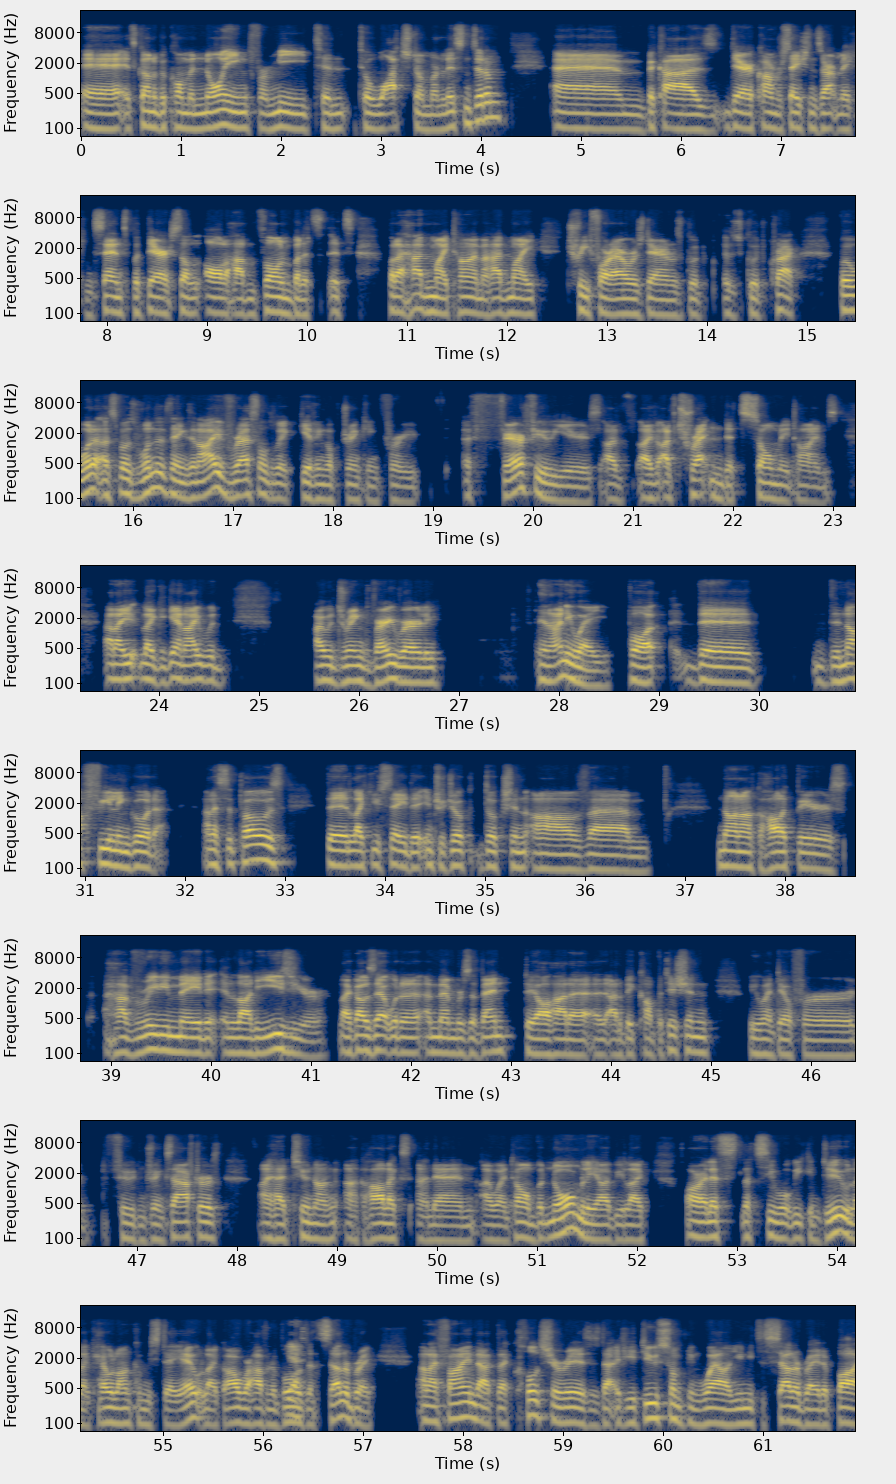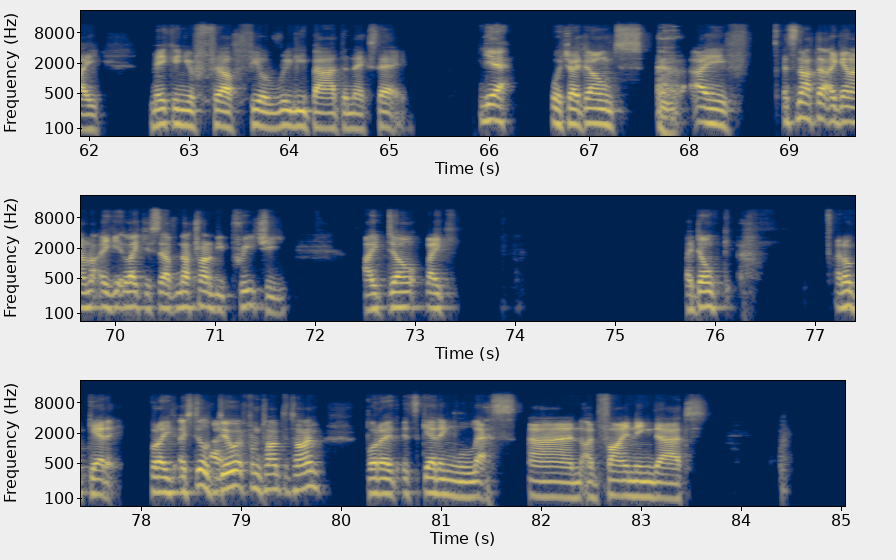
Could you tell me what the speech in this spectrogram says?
uh, it's going to become annoying for me to to watch them or listen to them um because their conversations aren't making sense but they're still all having fun but it's it's but i had my time i had my three four hours there and it was good it was good crack but what i suppose one of the things and i've wrestled with giving up drinking for a fair few years i've i've, I've threatened it so many times and i like again i would i would drink very rarely in any way but the the not feeling good and i suppose the like you say the introduction of um, non-alcoholic beers have really made it a lot easier. Like I was out with a, a members event, they all had a, a had a big competition. We went out for food and drinks afterwards. I had two non-alcoholics, and then I went home. But normally I'd be like, "All right, let's let's see what we can do. Like, how long can we stay out? Like, oh, we're having a buzz, Yeah. let's celebrate." And I find that the culture is is that if you do something well, you need to celebrate it by making yourself feel really bad the next day Yeah, which I don't. I've. It's not that again. I'm not like yourself. I'm not trying to be preachy. I don't like. I don't. I don't get it, but I, I still do it from time to time. But I, it's getting less, and I'm finding that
